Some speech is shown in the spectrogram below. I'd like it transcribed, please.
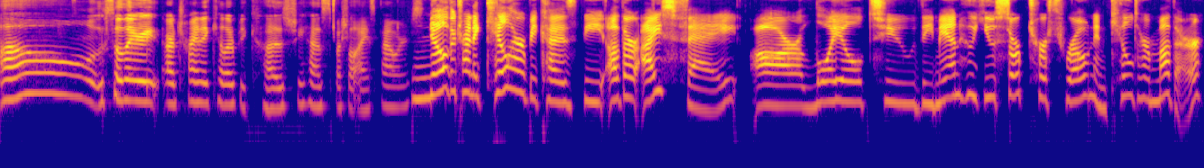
Oh, so they are trying to kill her because she has special ice powers. No, they're trying to kill her because the other Ice Fae are loyal to the man who usurped her throne and killed her mother.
